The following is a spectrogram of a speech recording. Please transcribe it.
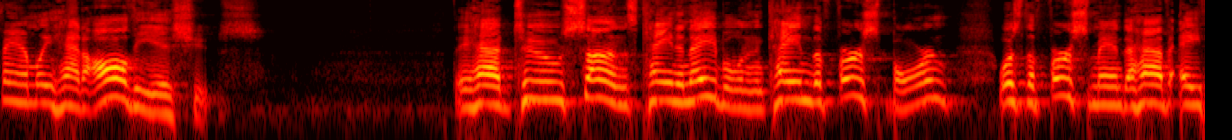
family had all the issues. They had two sons, Cain and Abel, and Cain, the firstborn, was the first man to have a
